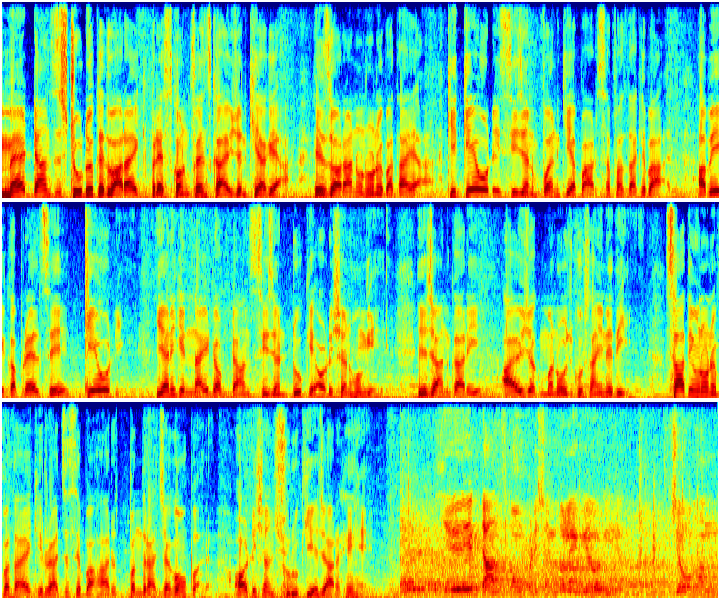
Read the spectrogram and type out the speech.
मैट डांस स्टूडियो के द्वारा एक प्रेस कॉन्फ्रेंस का आयोजन किया गया। इस दौरान उन्होंने बताया कि केओडी सीज़न वन की अपार सफलता के बाद अब एक अप्रैल से केओडी यानी कि Knight of dance season two के ऑडिशन होंगे। ये जानकारी आयोजक मनोज गुसाई ने दी। साथ ही उन्होंने बताया कि राज्य से बाहर पंद्रह जगहों पर ऑडिशन शुरू किए जा रहे हैं। ये एक डांस कंपटीशन को लेके हो रही है, जो हम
